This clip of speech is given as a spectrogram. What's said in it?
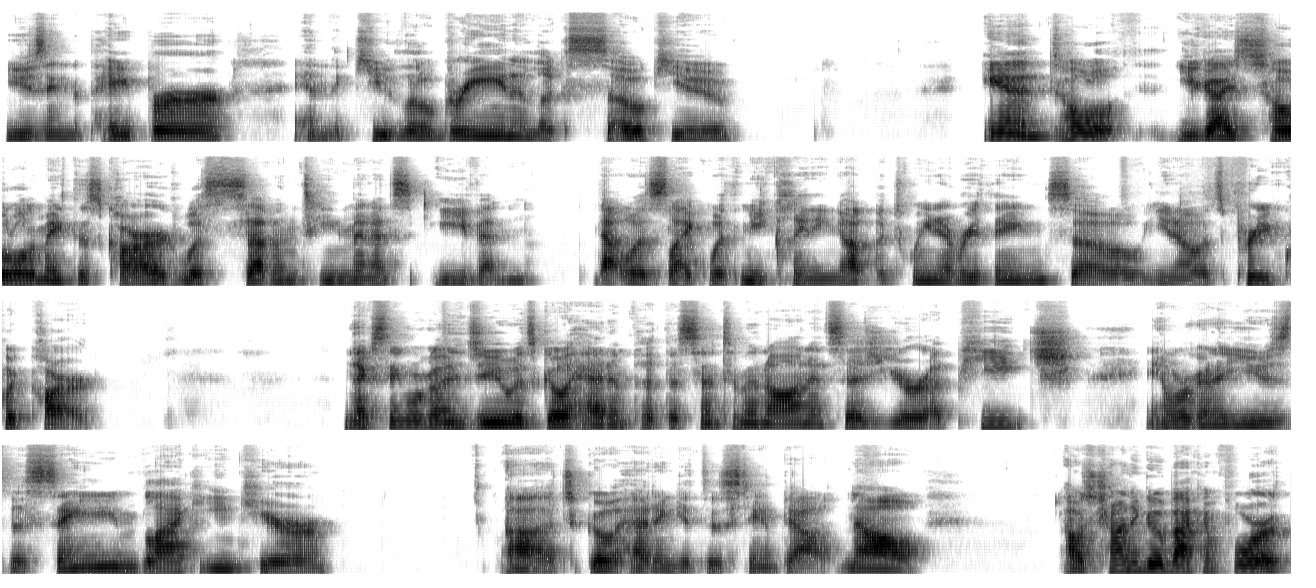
using the paper and the cute little green. It looks so cute. And total, you guys, total to make this card was 17 minutes even. That was like with me cleaning up between everything. So, you know, it's pretty quick card. Next thing we're going to do is go ahead and put the sentiment on. It says, you're a peach. And we're going to use the same black ink here uh, to go ahead and get this stamped out. Now, I was trying to go back and forth.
